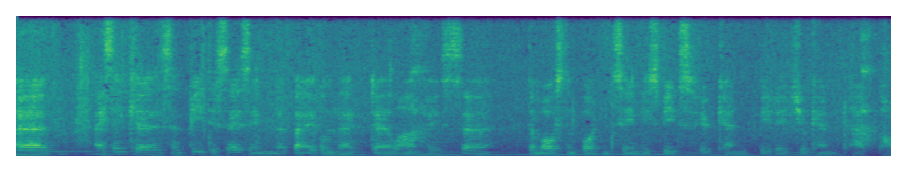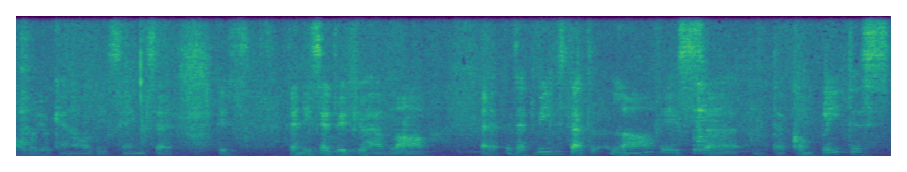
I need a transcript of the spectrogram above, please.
Uh, I think uh, St. Peter says in the Bible that uh, love is uh, the most important thing. He speaks, you can be rich, you can have power, you can all these things. Uh, this, then he said, if you have love, uh, that means that love is uh, the completest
